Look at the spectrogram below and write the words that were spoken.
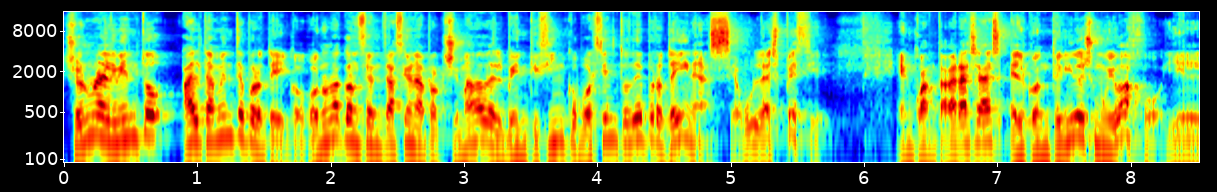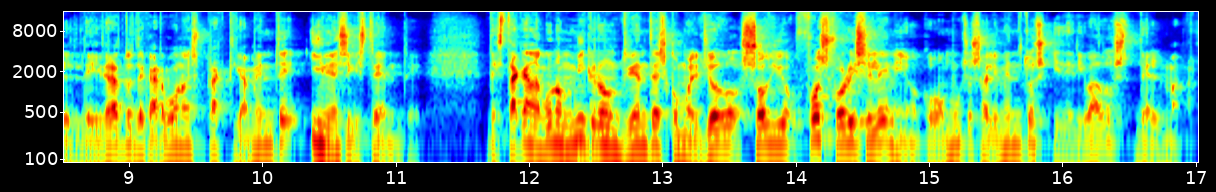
Son un alimento altamente proteico, con una concentración aproximada del 25% de proteínas, según la especie. En cuanto a grasas, el contenido es muy bajo y el de hidratos de carbono es prácticamente inexistente. Destacan algunos micronutrientes como el yodo, sodio, fósforo y selenio, como muchos alimentos y derivados del mar.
